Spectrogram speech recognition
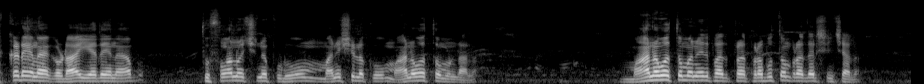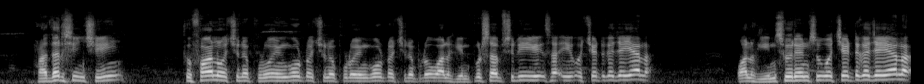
ఎక్కడైనా కూడా ఏదైనా తుఫాన్ వచ్చినప్పుడు మనుషులకు మానవత్వం ఉండాలి. మానవత్వం అనేది ప్ర- ప్రభుత్వం ప్రదర్శించాలి. ప్రదర్శించి తుఫాన్ వచ్చినప్పుడు ఇంకోటి వచ్చినప్పుడు ఇంకోటి వచ్చినప్పుడు వాళ్ళకి ఇన్పుట్ సబ్సిడీ వచ్చేట్టుగా చేయాలి. వాళ్ళకి ఇన్సూరెన్స్ వచ్చేట్టుగా చేయాలా.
